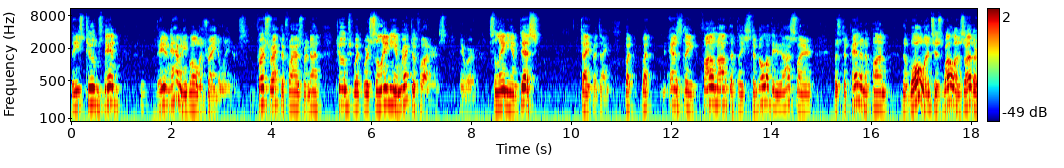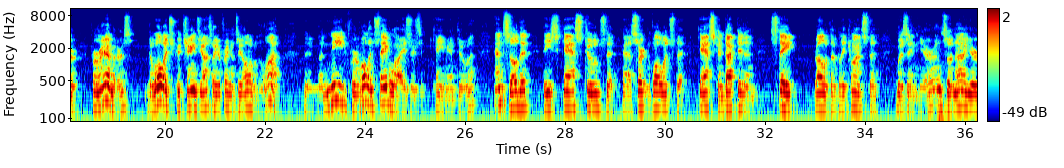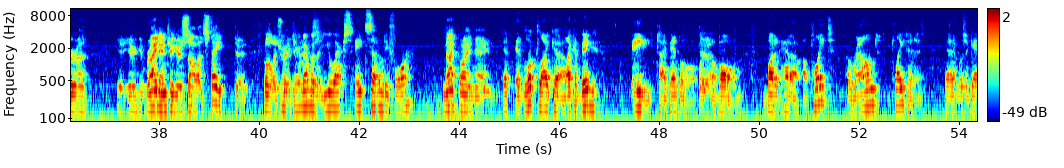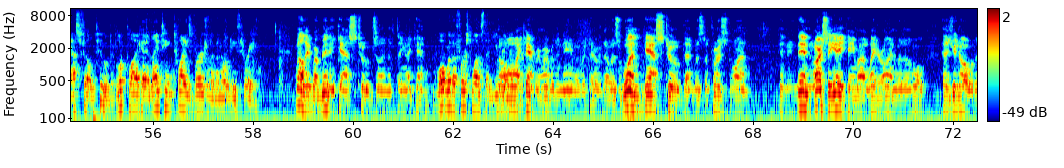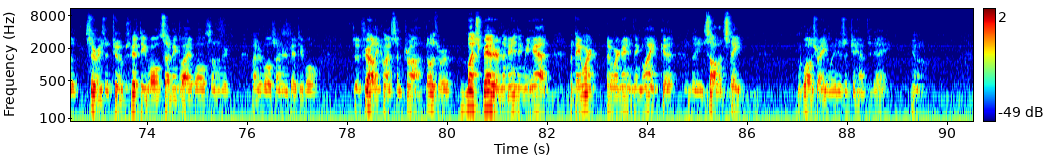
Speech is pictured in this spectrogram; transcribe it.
These tubes then, they didn't have any voltage regulators. First rectifiers were not tubes, but were selenium rectifiers. They were selenium disc type of thing. But, but as they found out that the stability of the oscillator was dependent upon the voltage as well as other parameters, the voltage could change the oscillator frequency all over the lot. The, the need for voltage stabilizers came into it, and so that these gas tubes that at a certain voltage the gas conducted and stayed relatively constant was in here, and so now you're uh, you're right into your solid state uh, voltage Do you remember the UX 874? Not by name. It, it looked like a, like a big 80 type envelope, a- a bulb, but it had a, a plate, a round plate in it, and it was a gas filled tube. It looked like a 1920s version of an OD3. Well, there were many gas tubes on the thing. I can't. What were the first ones that you Oh, remember? I can't remember the name of it. There, there was one gas tube that was the first one, and then RCA came out later on with a whole, as you know, with a series of tubes: 50 volts, 75 volts, 100, 100 volts, 150 volt. It's a fairly constant drop. Those were much better than anything we had, but they weren't. They weren't anything like uh, the solid state voltage regulators that you have today. You know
